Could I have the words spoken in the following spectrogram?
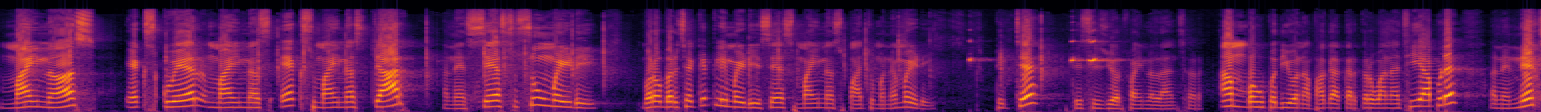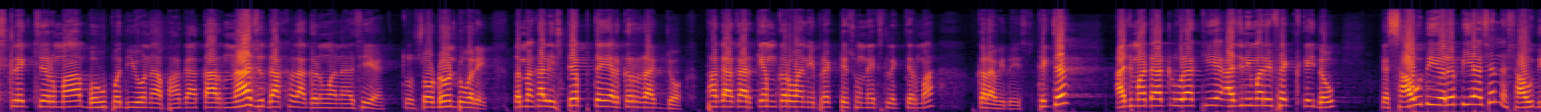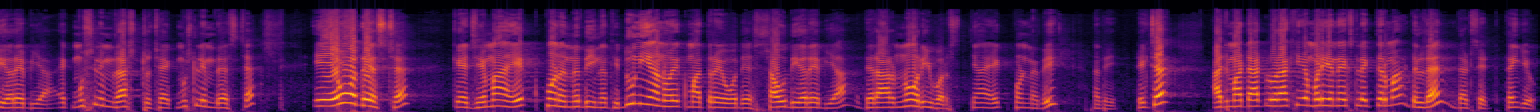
minus x square minus x minus ચાર અને શેષ શું મળી? બરોબર છે? કેટલી મળી? શેષ માઇનસ પાંચ મને મળી. ઠીક છે? This is your final answer આમ બહુપદીઓના ભાગાકાર કરવાના છીએ આપણે અને નેક્સ્ટ લેક્ચરમાં બહુપદીઓના ભાગાકારના જ દાખલા ગણવાના છીએ. તો સો ડોન્ટ વરી તમે ખાલી સ્ટેપ તૈયાર કરી રાખજો. ભાગાકાર કેમ કરવાની પ્રેક્ટિસ હું નેક્સ્ટ લેક્ચરમાં કરાવી દઈશ. ઠીક છે? આજ માટે આટલું રાખીએ. આજની મારી ફેક્ટ કહી દઉં કે સાઉદી અરેબિયા છે ને, સાઉદી અરેબિયા એક મુસ્લિમ રાષ્ટ્ર છે, એક મુસ્લિમ દેશ છે. એ એવો દેશ છે કે જેમાં એક પણ નદી નથી. દુનિયાનો એકમાત્ર એવો દેશ, Saudi Arabia. There are no rivers ત્યાં એક પણ નદી નથી. ઠીક છે? આજ માટે આટલું રાખીએ. મળીએ નેક્સ્ટ લેક્ચરમાં till then that's it thank you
